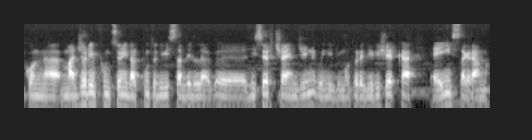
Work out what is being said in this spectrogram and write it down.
con maggiori funzioni dal punto di vista del, eh, di search engine, quindi di motore di ricerca, è Instagram,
